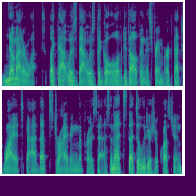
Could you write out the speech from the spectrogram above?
No matter what. Like that was that was the goal of developing this framework. That's why it's bad. That's driving the process. And that's that's a leadership question.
